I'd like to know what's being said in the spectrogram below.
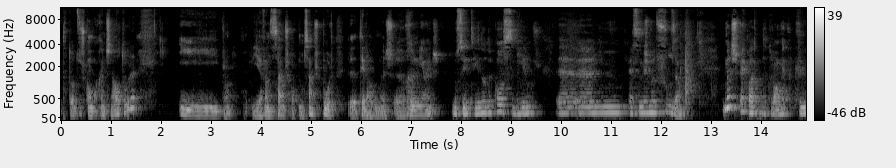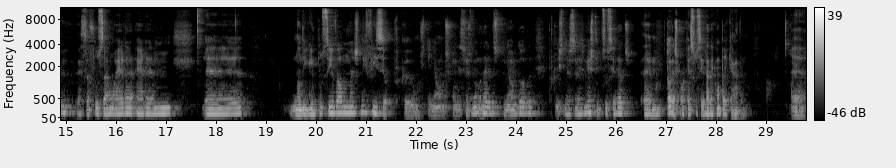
por todos os concorrentes na altura e pronto, e avançamos, ou começámos por uh, ter algumas uh, reuniões no sentido de conseguirmos uh, essa mesma fusão. Mas é claro, naturalmente, que essa fusão era, era uh, não digo impossível, mas difícil, porque uns tinham as condições de uma maneira, outros tinham de outra, porque isto neste, neste tipo de sociedades, um, aliás, qualquer sociedade é complicada. Uh,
